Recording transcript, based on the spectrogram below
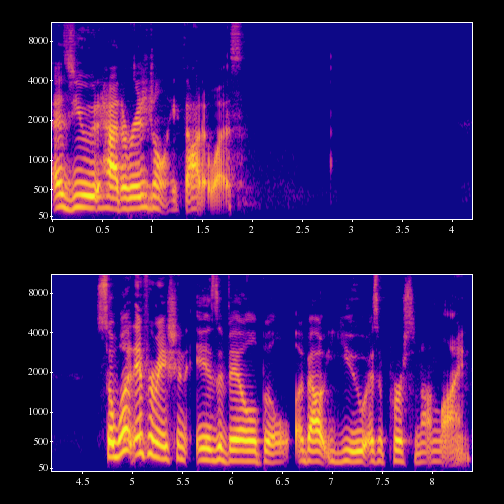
as you had originally thought it was? So, what information is available about you as a person online?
